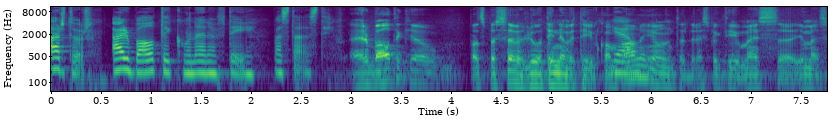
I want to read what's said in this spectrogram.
Artur, AirBaltika un NFT pastāstīja. AirBaltika jau pats par sevi ir ļoti inovatīva kompānija. Tad, respektīvi, mēs, ja mēs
